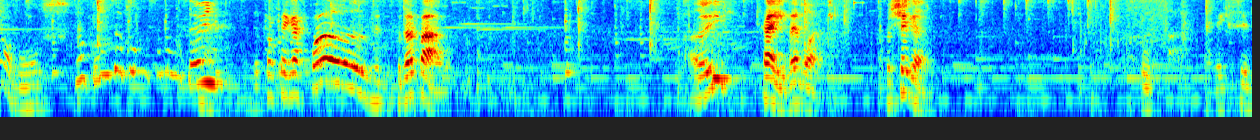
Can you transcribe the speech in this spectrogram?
Alguns. Alguns, alguns, alguns. Ai. Deu pra pegar quase. Cuidado com a água. Ai, caí, vai embora. Tô chegando. Ufa, vai ver que você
